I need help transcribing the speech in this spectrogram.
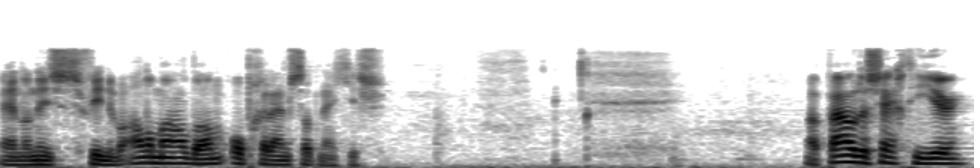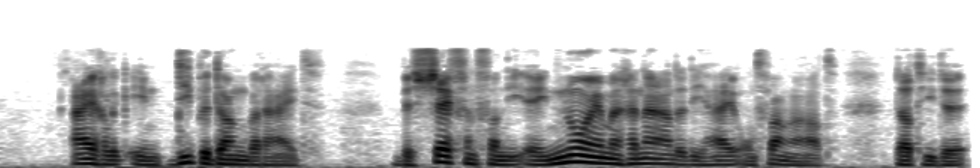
En dan is, vinden we allemaal dan opgeruimd staat netjes. Maar Paulus zegt hier, eigenlijk in diepe dankbaarheid, beseffend van die enorme genade die hij ontvangen had, dat hij de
